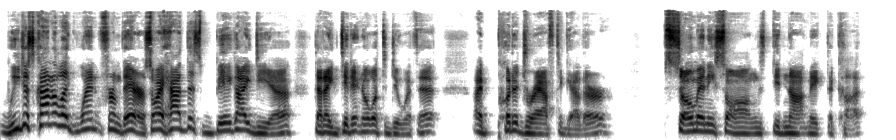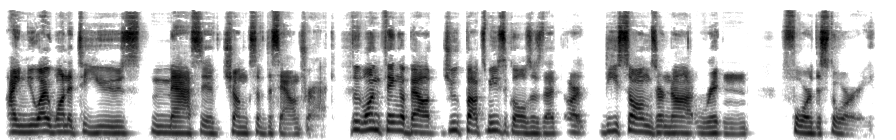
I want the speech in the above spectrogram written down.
We just kind of like went from there. So I had this big idea that I didn't know what to do with it. I put a draft together so many songs did not make the cut. I knew I wanted to use massive chunks of the soundtrack. The one thing about jukebox musicals is that are, these songs are not written for the story.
